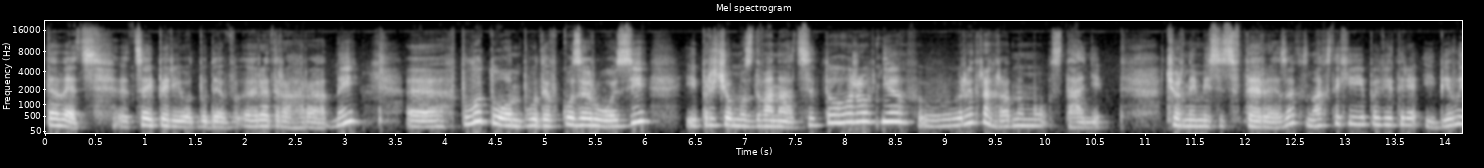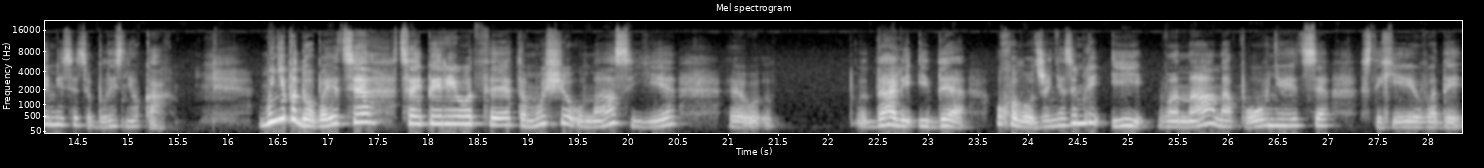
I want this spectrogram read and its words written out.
телець е, цей період буде ретроградний, е, Плутон буде в Козерозі, і причому з 12 жовтня в ретроградному стані. Чорний місяць в Терезах, знак стихії повітря, і білий місяць у близнюках. Мені подобається цей період, тому що у нас є далі йде охолодження землі, і вона наповнюється стихією води,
